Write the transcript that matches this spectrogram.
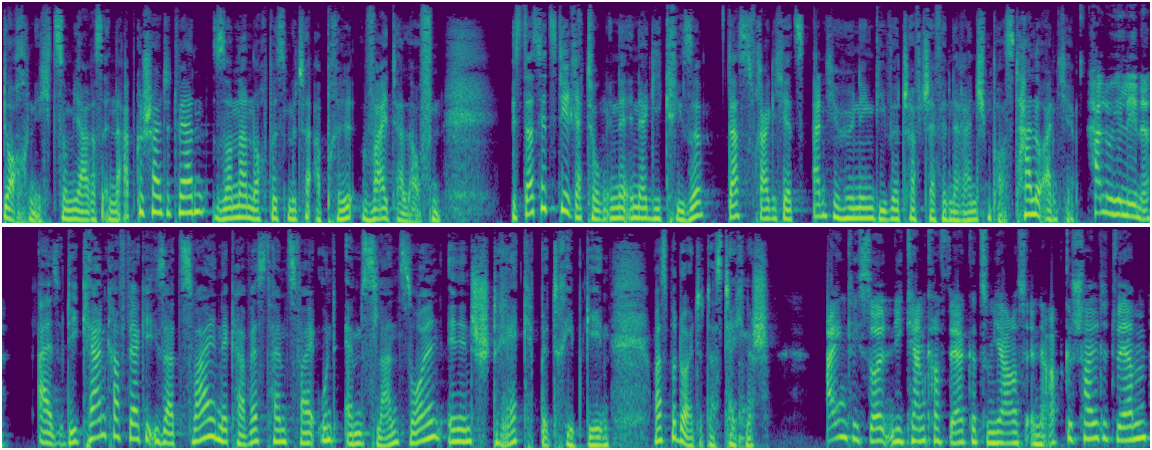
doch nicht zum Jahresende abgeschaltet werden, sondern noch bis Mitte April weiterlaufen. Ist das jetzt die Rettung in der Energiekrise? Das frage ich jetzt Antje Höning, die Wirtschaftschefin der Rheinischen Post. Hallo Antje. Hallo Helene. Also die Kernkraftwerke ISA 2, Neckar-Westheim 2 und Emsland sollen in den Streckbetrieb gehen. Was bedeutet das technisch? Eigentlich sollten die Kernkraftwerke zum Jahresende abgeschaltet werden.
